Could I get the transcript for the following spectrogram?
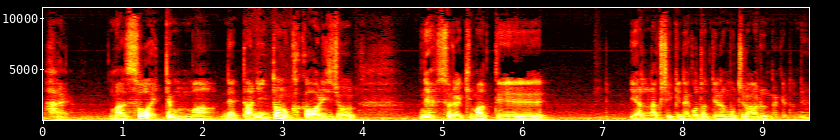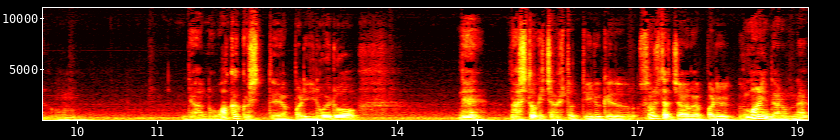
はいまあそうは言ってもまあね他人との関わり上ねそれは決まってやらなくちゃいけないことっていうのはもちろんあるんだけどね。であの若くしてやっぱりいろいろね成し遂げちゃう人っているけどその人たちはやっぱりうまいんだろうね。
